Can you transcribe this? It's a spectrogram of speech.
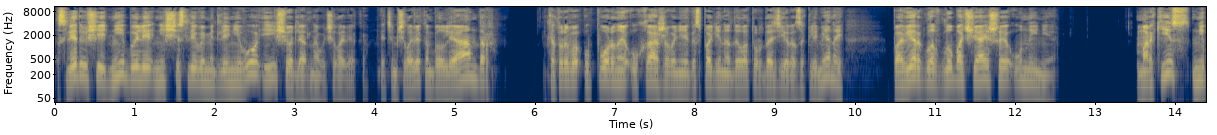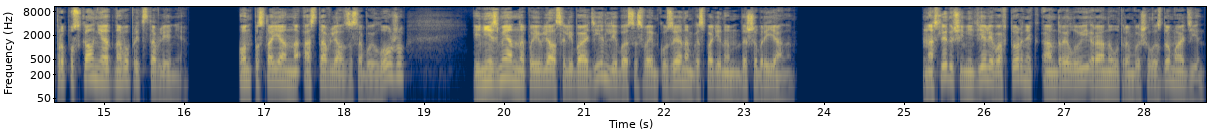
Следующие дни были несчастливыми для него и еще для одного человека. Этим человеком был Леандр, которого упорное ухаживание господина Делатур-Дазира за Клеменой повергло в глубочайшее уныние. Маркиз не пропускал ни одного представления. Он постоянно оставлял за собой ложу и неизменно появлялся либо один, либо со своим кузеном, господином Дешабрияном. На следующей неделе, во вторник, Андре Луи рано утром вышел из дома один.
